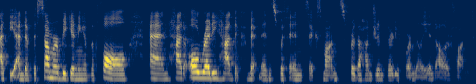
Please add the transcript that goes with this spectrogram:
at the end of the summer, beginning of the fall, and had already had the commitments within six months for the $134 million fund.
